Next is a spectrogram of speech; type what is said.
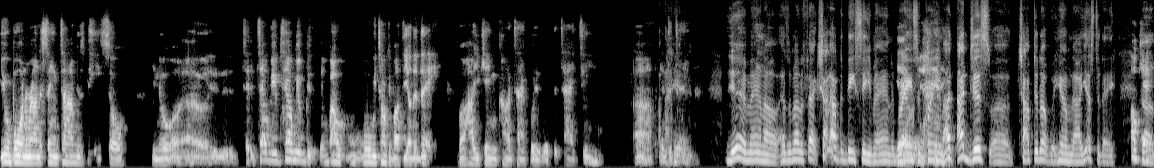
you were born around the same time as me, so you know, uh, t- tell me tell me about what we talked about the other day about how you came in contact with with the tag team uh, entertainment. Yeah, man. Uh, as a matter of fact, shout out to DC, man, the Brain yeah, Supreme. I, I just uh, chopped it up with him uh, yesterday. Okay. Uh,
